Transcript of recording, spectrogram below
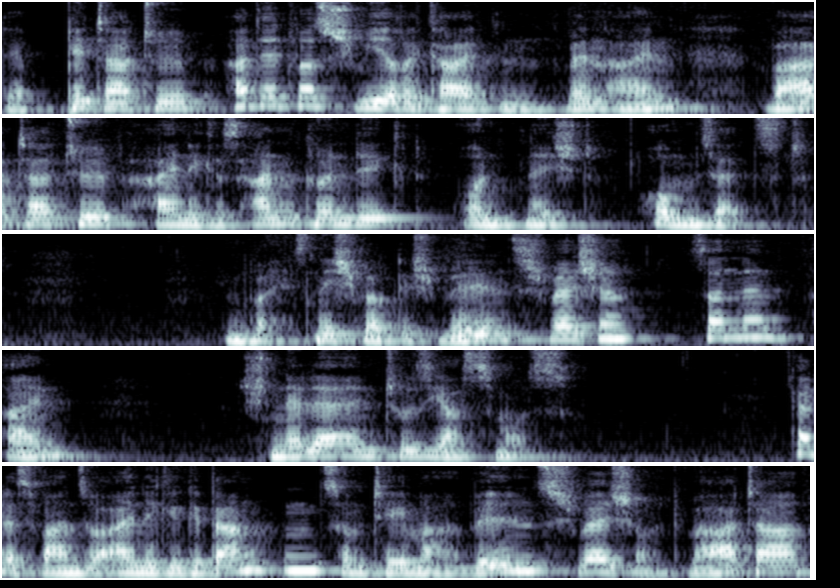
der Pitta-Typ hat etwas Schwierigkeiten, wenn ein Vata-Typ einiges ankündigt und nicht umsetzt. Ist nicht wirklich Willensschwäche, sondern ein schneller Enthusiasmus. Ja, das waren so einige Gedanken zum Thema Willensschwäche und Vata.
